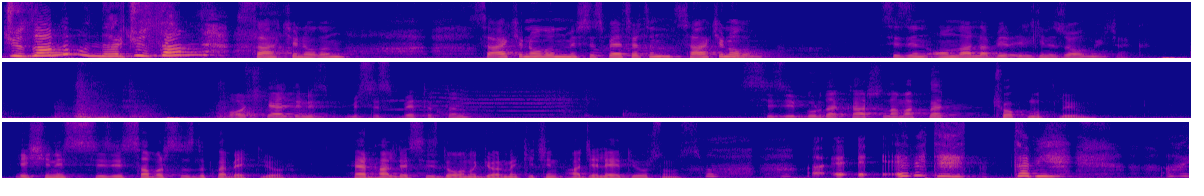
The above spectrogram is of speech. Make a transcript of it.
cüzamlı bunlar cüzamlı. Sakin olun. Sakin olun Mrs. Petterton, sakin olun. Sizin onlarla bir ilginiz olmayacak. Hoş geldiniz Mrs. Betterton. Sizi burada karşılamakla çok mutluyum. Eşiniz sizi sabırsızlıkla bekliyor. Herhalde siz de onu görmek için acele ediyorsunuz. E- e- Evet e, tabii. Ay,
